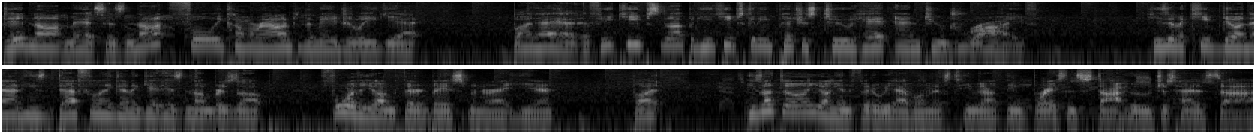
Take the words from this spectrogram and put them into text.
did not miss. Has not fully come around to the major league yet. But hey, if he keeps it up and he keeps getting pitches to hit and to drive, he's going to keep doing that. And he's definitely going to get his numbers up for the young third baseman right here. But he's not the only young infielder we have on this team. I think Bryson Stott, who just had his uh,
